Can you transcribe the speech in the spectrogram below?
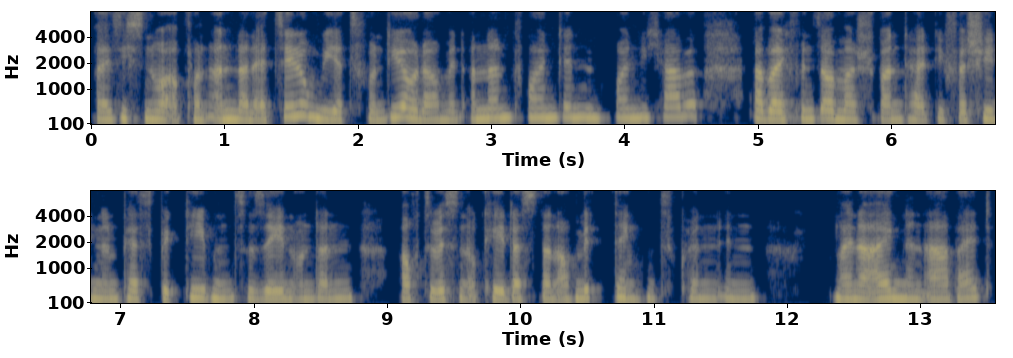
weiß ich es nur von anderen Erzählungen, wie jetzt von dir oder auch mit anderen Freundinnen, Freunden, die ich habe. Aber ich finde es auch mal spannend, halt die verschiedenen Perspektiven zu sehen und dann auch zu wissen, okay, das dann auch mitdenken zu können in meiner eigenen Arbeit,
